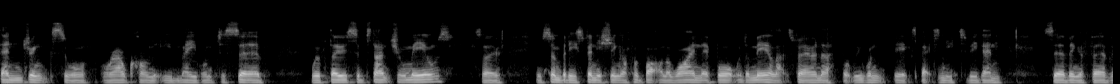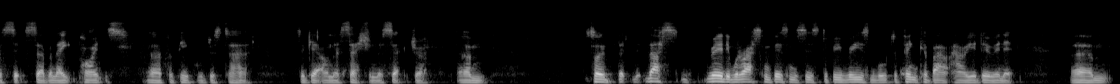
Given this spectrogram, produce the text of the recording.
then drinks or or alcohol that you may want to serve with those substantial meals. So if somebody's finishing off a bottle of wine they've bought with a meal, that's fair enough. But we wouldn't be expecting you to be then serving a further six, seven, eight pints uh, for people just to to get on a session, etc. Um, so th- that's really we're asking businesses to be reasonable, to think about how you're doing it, um,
